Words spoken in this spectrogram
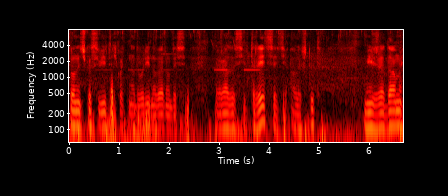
Сонечко світить, хоч на дворі, мабуть, десь градусів 30, але ж тут між рядами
